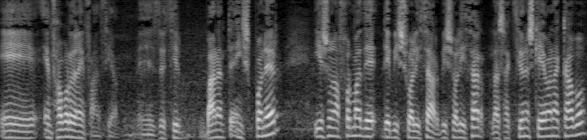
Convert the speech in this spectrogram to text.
eh, en favor de la infancia. Es decir, van a exponer y es una forma de, visualizar, visualizar las acciones que llevan a cabo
